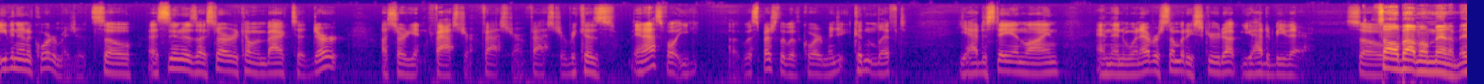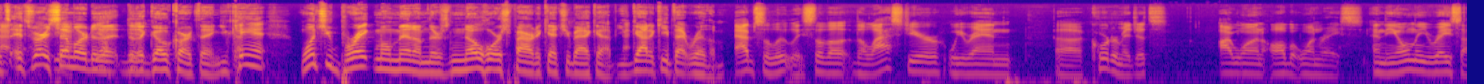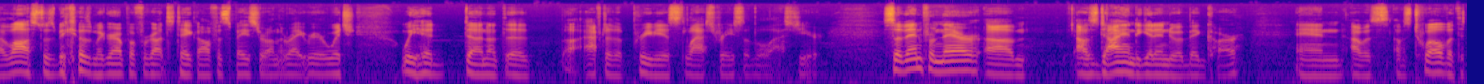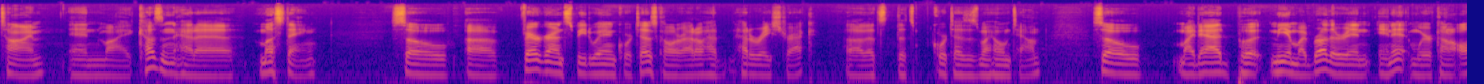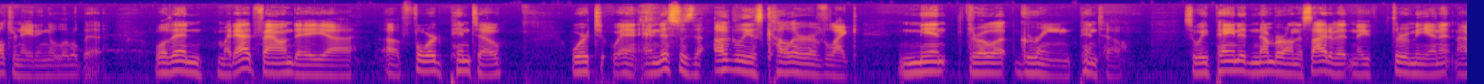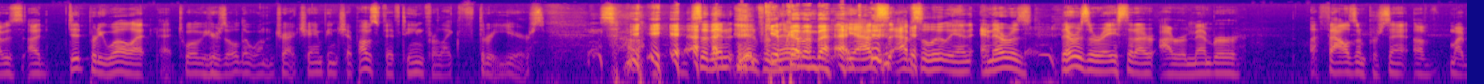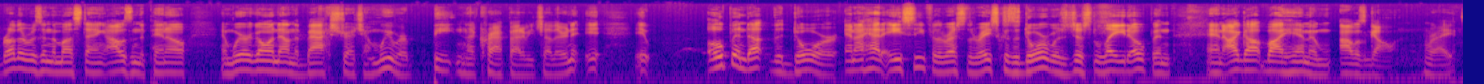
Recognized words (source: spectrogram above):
even in a quarter midget. So as soon as I started coming back to dirt, I started getting faster and faster and faster because in asphalt, you, especially with quarter midget, you couldn't lift, you had to stay in line, and then whenever somebody screwed up, you had to be there. So It's all about momentum. It's Uh, it's very yeah, similar to yeah, the to yeah. the go kart thing. You can't once you break momentum, there's no horsepower to catch you back up. You got to keep that rhythm. Absolutely. So the the last year we ran uh, quarter midgets, I won all but one race, and the only race I lost was because my grandpa forgot to take off a spacer on the right rear, which we had done at the uh, after the previous last race of the last year. So then from there, um, I was dying to get into a big car, and I was I was 12 at the time, and my cousin had a Mustang. So uh, Fairground Speedway in Cortez, Colorado, had had a racetrack. Uh, that's that's Cortez is my hometown. So my dad put me and my brother in in it, and we were kind of alternating a little bit. Well, then my dad found a uh, a Ford Pinto, where t- and and this was the ugliest color of like mint throw up green Pinto. So we painted a number on the side of it, and they threw me in it, and I was I did pretty well at, at 12 years old. I won a track championship. I was 15 for like three years. So, so then, then from Kept there, coming back. Yeah, absolutely. And and there was there was a race that I I remember a thousand percent of my brother was in the Mustang, I was in the Pinto, and we were going down the backstretch, and we were beating the crap out of each other, and it it, it opened up the door and I had AC for the rest of the race because the door was just laid open and I got by him and I was gone right?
